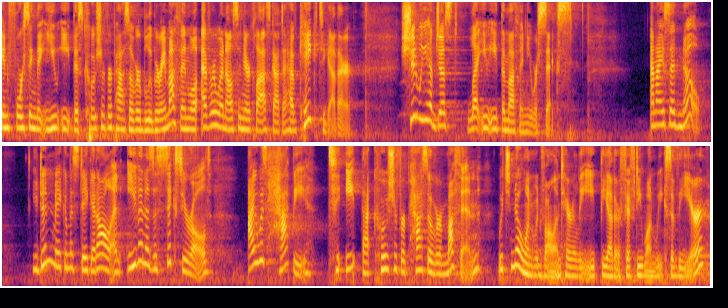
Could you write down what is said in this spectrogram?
enforcing that you eat this kosher for Passover blueberry muffin while everyone else in your class got to have cake together? Should we have just let you eat the muffin? You were six. And I said, no, you didn't make a mistake at all. And even as a six year old, I was happy to eat that kosher for Passover muffin, which no one would voluntarily eat the other 51 weeks of the year.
